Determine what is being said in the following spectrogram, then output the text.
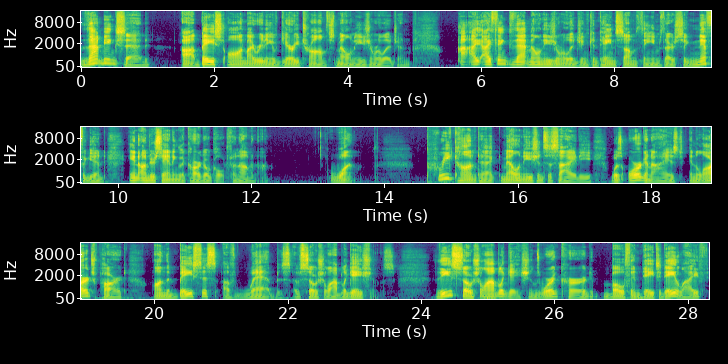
That being said, uh, based on my reading of Gary Trompf's Melanesian Religion, I, I, think that Melanesian religion contains some themes that are significant in understanding the cargo cult phenomenon. One, pre contact Melanesian society was organized in large part on the basis of webs of social obligations. These social obligations were incurred both in day to day life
